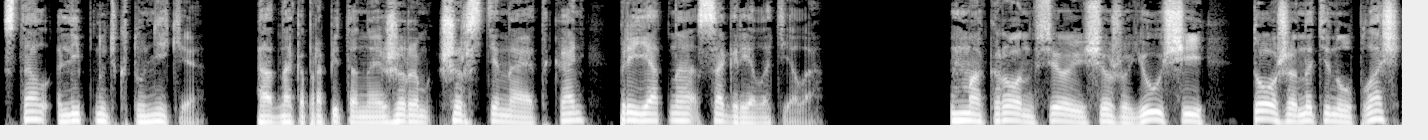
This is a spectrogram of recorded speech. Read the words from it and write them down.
стал липнуть к тунике, однако пропитанная жиром шерстяная ткань приятно согрела тело. Макрон, все еще жующий, тоже натянул плащ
